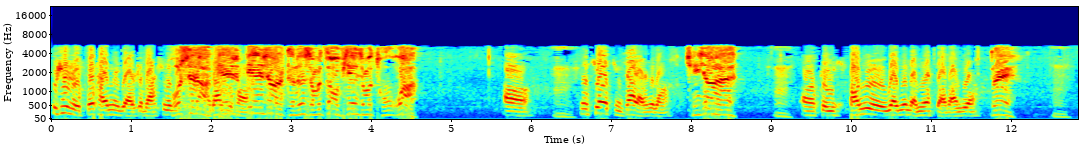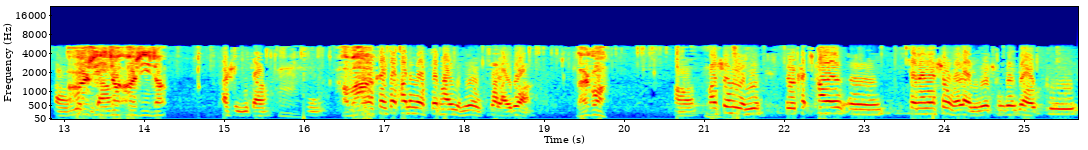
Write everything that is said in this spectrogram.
不是指佛台那边是吧？是不是的，其他。边边上可能什么照片、什么图画，哦，嗯，那需要请下来是吧？请下来。嗯，哦，给房子要几百面小房子。对，嗯，嗯，二十一张，二十一张，二十一张。嗯，嗯，好吧那看一下他那个佛台有没有下来过？来过，哦，他生的有没有？就是看他嗯，前两天生完了有没有成功？叫朱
